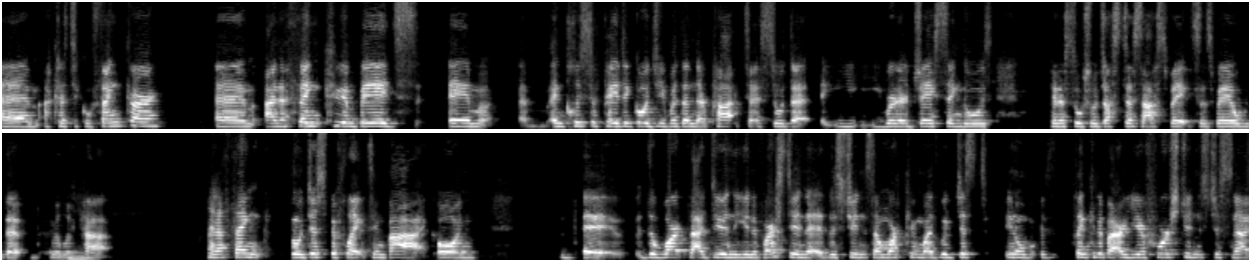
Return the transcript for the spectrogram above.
um, a critical thinker, um, and I think who embeds um, inclusive pedagogy within their practice, so that you, you were addressing those kind of social justice aspects as well that we look mm. at. And I think, you know, just reflecting back on the the work that I do in the university and the, the students I'm working with, we've just you know thinking about our year four students just now.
